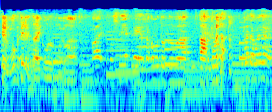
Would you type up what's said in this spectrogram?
テレビ僕テレビ最高だと思います。はい、そして、えー、坂本君は、あ、ごめんなさい。ごめんなさい、ごめんなさい。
